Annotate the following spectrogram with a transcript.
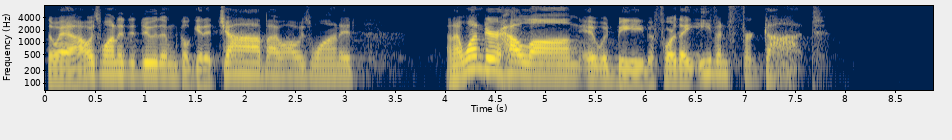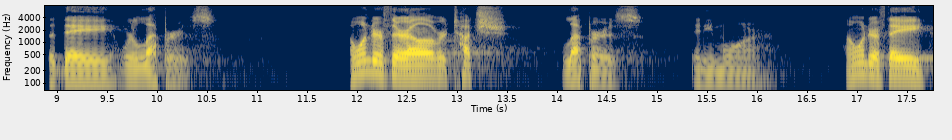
the way I always wanted to do them, go get a job I always wanted. And I wonder how long it would be before they even forgot that they were lepers. I wonder if they'll ever touch lepers anymore. I wonder if they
